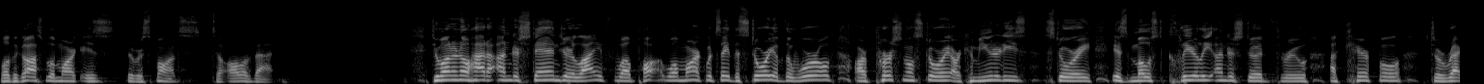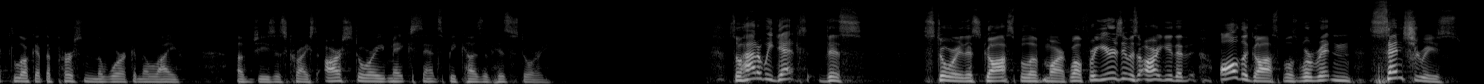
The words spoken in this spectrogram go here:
Well, the Gospel of Mark is the response to all of that. Do you want to know how to understand your life? Well, Paul, well, Mark would say the story of the world, our personal story, our community's story, is most clearly understood through a careful, direct look at the person, the work, and the life of Jesus Christ. Our story makes sense because of his story. So, how do we get this story, this Gospel of Mark? Well, for years it was argued that all the Gospels were written centuries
